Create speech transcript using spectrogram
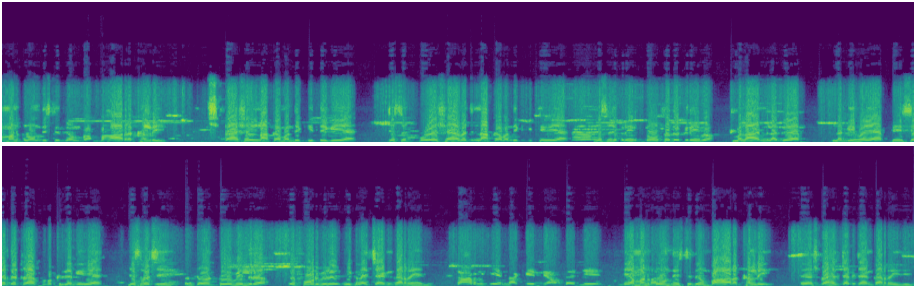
ਅਮਨ ਕਾਨੂੰਨ ਦੀ ਸਥਿਤੀ ਨੂੰ ਬ- ਰੱਖਣ ਲਈ ਸਪੈਸ਼ਲ ਨਾਕਾਬੰਦੀ ਕੀਤੀ ਗਈ ਹੈ, ਜਿਸ ਵਿੱਚ ਪੂਰੇ ਸ਼ਹਿਰ ਵਿੱਚ ਨਾਕਾਬੰਦੀ ਕੀਤੀ ਹੋਈ ਹੈ, ਜਿਸ ਵਿੱਚ ਕਰੀਬ 200 ਦੇ ਕਰੀਬ ਮੁਲਾਜ਼ਮ ਲੱਗੇ ਹੋਏ- ਲੱਗੇ ਹੋਏ ਆ ਪੀਸੀਆਰ ਤੇ ਟ੍ਰੈਫਿਕ ਵੱਖਰੀ ਲੱਗੀ ਹੈ ਜਿਸ ਵਿੱਚ 2 ਵੀਲਰ ਤੇ 4 ਵੀਲਰ ਵਹੀਕਲਾਂ ਚੈੱਕ ਕਰ ਰਹੇ ਹਾਂ ਜੀ। ਕਾਰਨ ਕੀ ਹੈ ਨਾਕੇ ਤੇ ਆਉਂਦਾ ਜੀ ਇਹ ਅਮਨ ਕਾਨੂੰਨ ਦੀ ਸਥਿਤੀ ਨੂੰ ਬਹਾਲ ਰੱਖਣ ਲਈ ਸਪੈਸ਼ਲ ਚੈੱਕ ਚੈੱਕ ਕਰ ਰਹੀ ਜੀ।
